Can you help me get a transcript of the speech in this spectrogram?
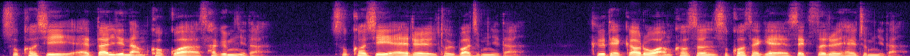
수컷이 애 딸린 암컷과 사귀입니다. 수컷이 애를 돌봐줍니다. 그 대가로 암컷은 수컷에게 섹스를 해줍니다.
